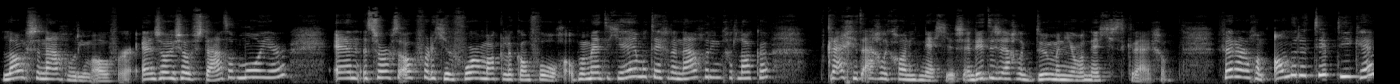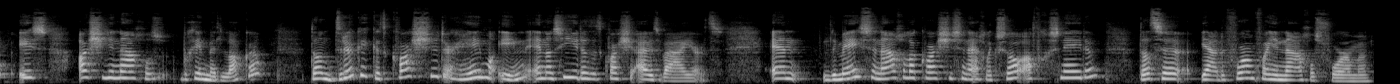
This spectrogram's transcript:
langs de nagelriem over. En sowieso staat dat mooier. En het zorgt er ook voor dat je de vorm makkelijk kan volgen. Op het moment dat je helemaal tegen de nagelriem gaat lakken, krijg je het eigenlijk gewoon niet netjes. En dit is eigenlijk de manier om het netjes te krijgen. Verder nog een andere tip die ik heb is als je je nagels begint met lakken, dan druk ik het kwastje er helemaal in en dan zie je dat het kwastje uitwaaiert. En de meeste nagellakkwastjes zijn eigenlijk zo afgesneden dat ze ja, de vorm van je nagels vormen.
